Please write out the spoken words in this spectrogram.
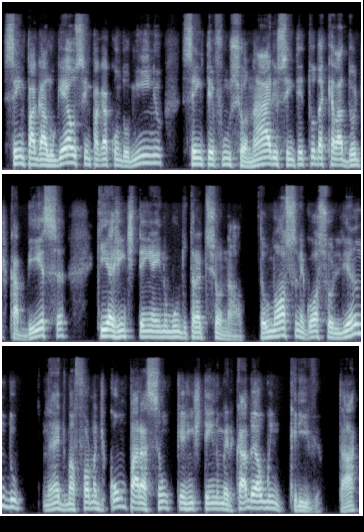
sem pagar aluguel, sem pagar condomínio, sem ter funcionário, sem ter toda aquela dor de cabeça que a gente tem aí no mundo tradicional. Então, o nosso negócio, olhando né, de uma forma de comparação que a gente tem no mercado, é algo incrível, tá?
